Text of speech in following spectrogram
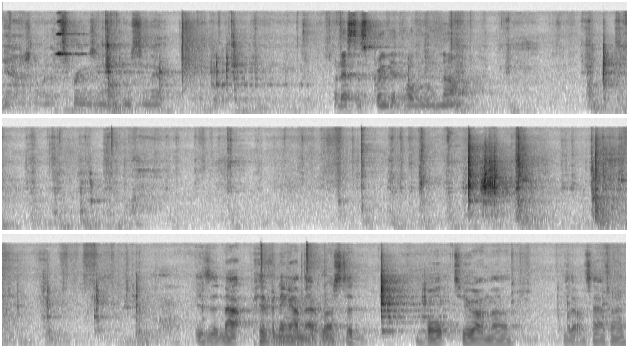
Yeah, there's no way that spring's in in there. But that's the spring that holding it now. Is it not pivoting on that rusted bolt too on the, is that what's happening?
